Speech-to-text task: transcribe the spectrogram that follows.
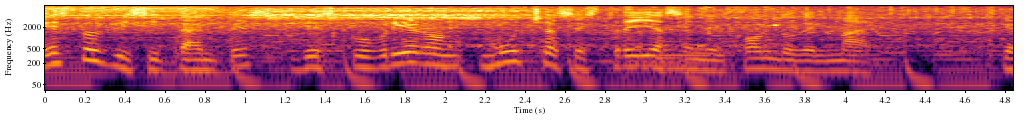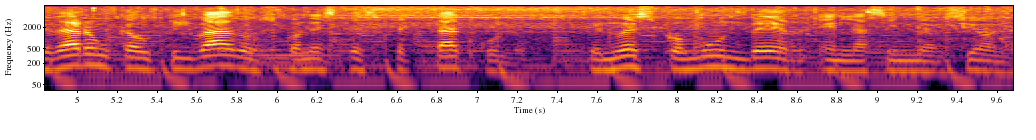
Estos visitantes descubrieron muchas estrellas en el fondo del mar. Quedaron cautivados con este espectáculo que no es común ver en las inmersiones.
